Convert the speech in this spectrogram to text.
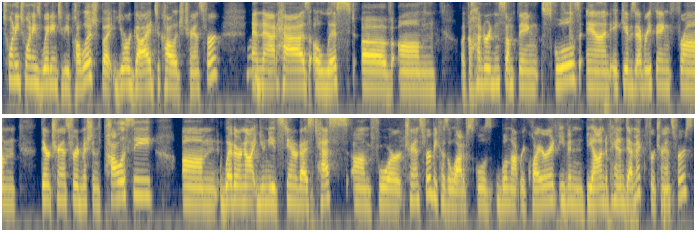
2020 is waiting to be published, but your guide to college transfer. And hmm. that has a list of um, like hundred and something schools, and it gives everything from their transfer admissions policy, um, whether or not you need standardized tests um, for transfer, because a lot of schools will not require it, even beyond a pandemic for transfers.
